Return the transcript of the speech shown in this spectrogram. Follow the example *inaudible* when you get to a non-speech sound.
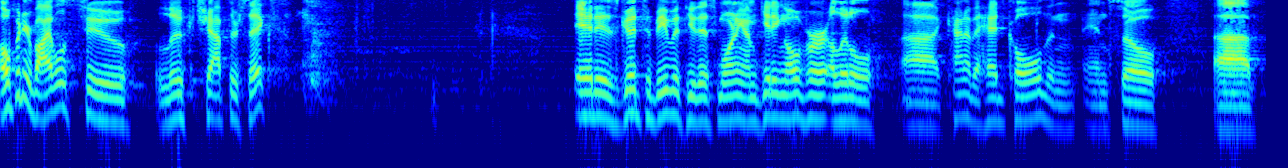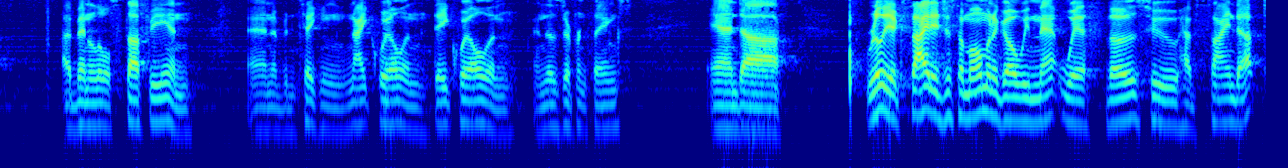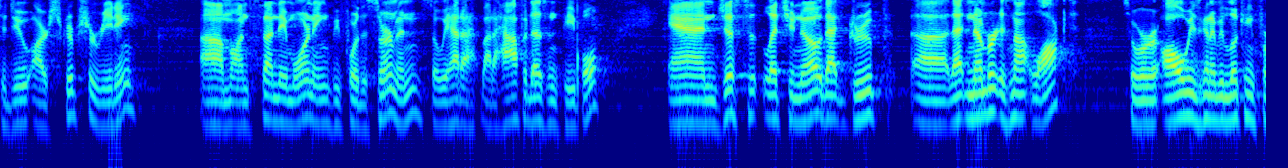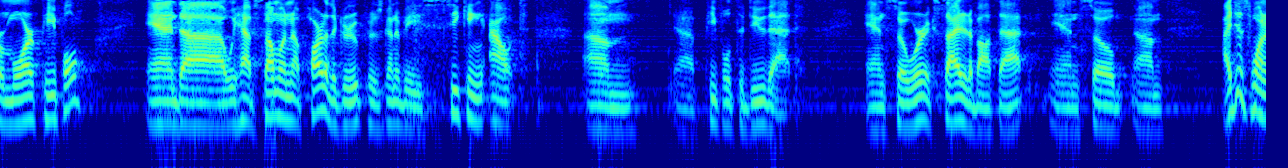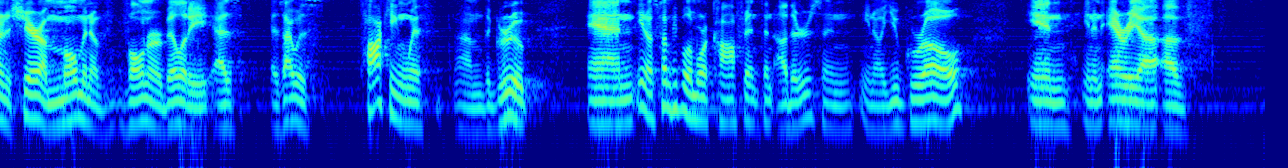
Open your Bibles to Luke chapter 6. It is good to be with you this morning. I'm getting over a little uh, kind of a head cold, and, and so uh, I've been a little stuffy, and, and I've been taking NyQuil and DayQuil and, and those different things. And uh, really excited. Just a moment ago, we met with those who have signed up to do our scripture reading um, on Sunday morning before the sermon. So we had a, about a half a dozen people. And just to let you know, that group, uh, that number is not locked. So we're always going to be looking for more people. And uh, we have someone, a part of the group, who's going to be seeking out um, uh, people to do that. And so we're excited about that. And so um, I just wanted to share a moment of vulnerability as, as I was talking with um, the group. And, you know, some people are more confident than others, and, you know, you grow in, in an area of,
